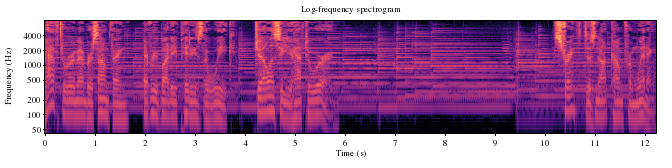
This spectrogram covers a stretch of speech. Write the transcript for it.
have to remember something, everybody pities the weak. Jealousy you have to earn. Strength does not come from winning.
